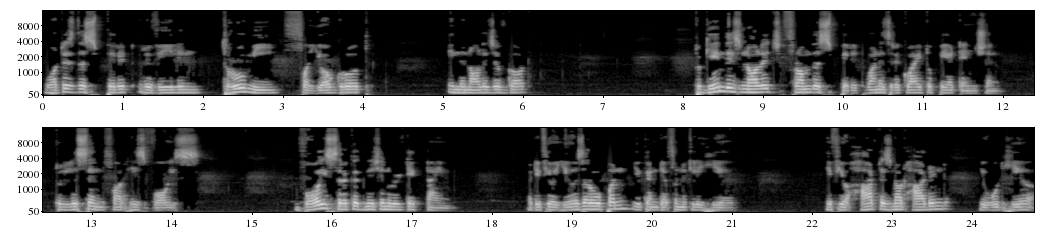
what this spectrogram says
What is the Spirit revealing through me for your growth in the knowledge of God? To gain this knowledge from the Spirit, one is required to pay attention, to listen for His voice. Voice recognition will take time, but if your ears are open, you can definitely hear. If your heart is not hardened, you would hear.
